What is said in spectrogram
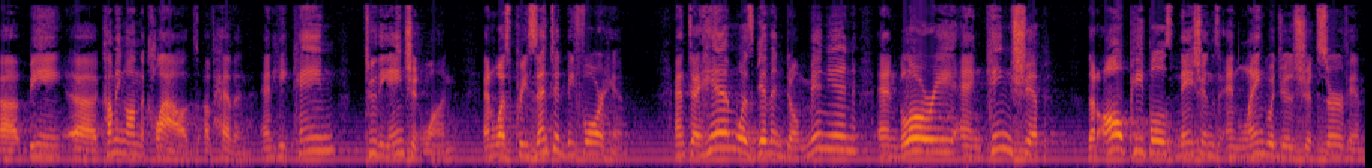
Uh, being uh, coming on the clouds of heaven, and he came to the ancient one and was presented before him. And to him was given dominion and glory and kingship that all peoples, nations, and languages should serve him.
